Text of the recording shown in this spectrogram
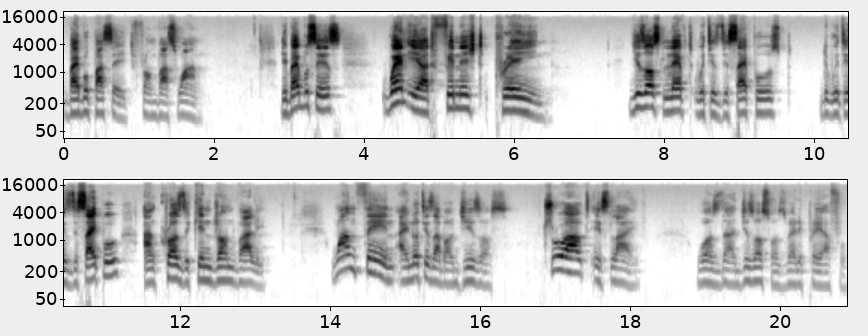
Bible passage from verse 1. The Bible says, When he had finished praying, Jesus left with his disciples, with his disciple, and crossed the Kidron Valley. One thing I noticed about Jesus throughout his life was that Jesus was very prayerful.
